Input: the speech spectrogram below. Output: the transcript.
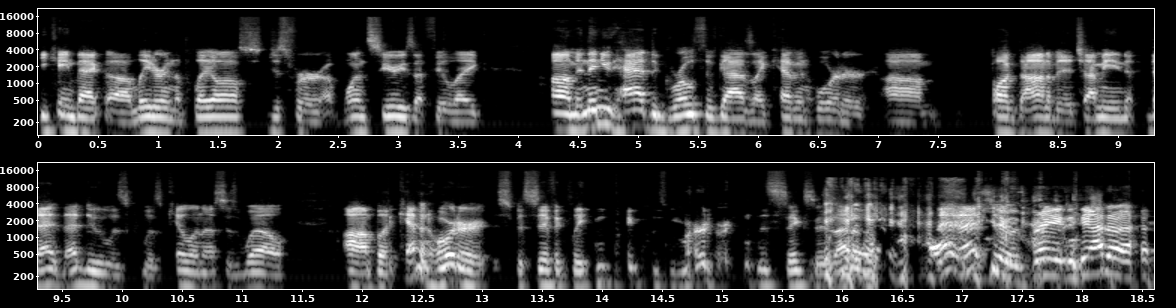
He came back uh, later in the playoffs just for uh, one series, I feel like. Um, and then you had the growth of guys like Kevin Huerter, um, Bogdanovich. I mean, that that dude was was killing us as well. Um, but Kevin Huerter specifically like, was murdering the Sixers. I don't, that, that shit was crazy. I don't,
